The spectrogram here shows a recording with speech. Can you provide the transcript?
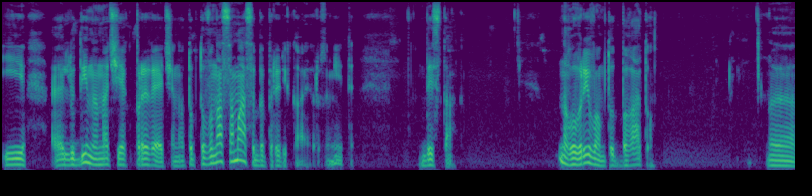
І е, людина, наче як приречена. Тобто вона сама себе прирікає, розумієте? Десь так. Наговорив вам тут багато. Е,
